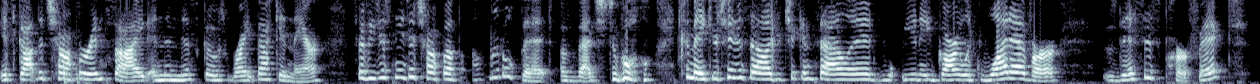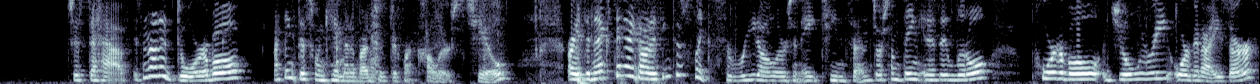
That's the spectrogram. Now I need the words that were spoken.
It's got the chopper inside and then this goes right back in there. So if you just need to chop up a little bit of vegetable to make your tuna salad, your chicken salad, you need garlic, whatever, this is perfect just to have. Isn't that adorable? I think this one came in a bunch of different colors too. All right, the next thing I got, I think this was like $3.18 or something. It is a little portable jewelry organizer.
